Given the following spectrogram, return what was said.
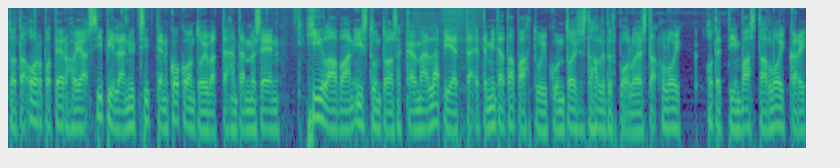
tota Orpo, Terho ja Sipilä nyt sitten kokoontuivat tähän tämmöiseen hiilaavaan istuntoonsa käymään läpi, että, että mitä tapahtui, kun toisesta hallituspuolueesta loik- otettiin vastaan loikkari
